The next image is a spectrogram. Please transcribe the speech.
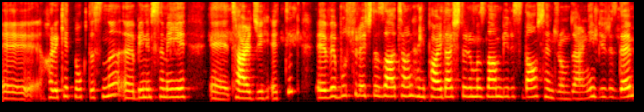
e, hareket noktasını e, benimsemeyi e, tercih ettik. E, ve bu süreçte zaten hani paydaşlarımızdan birisi Down Sendrom Derneği, birisi de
